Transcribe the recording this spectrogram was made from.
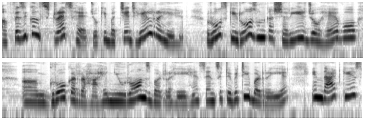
फ़िज़िकल स्ट्रेस है, जो कि बच्चे झेल रहे हैं। रोज की रोज उनका शरीर जो है, वो ग्रो कर रहा है न्यूरॉन्स बढ़ रहे हैं सेंसिटिविटी बढ़ रही है। इन दैट केस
